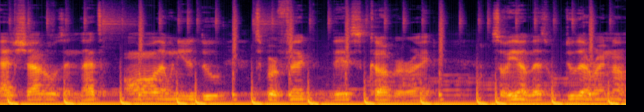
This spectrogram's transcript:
add shadows, and that's all that we need to do to perfect this cover, right? So yeah, let's do that right now.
